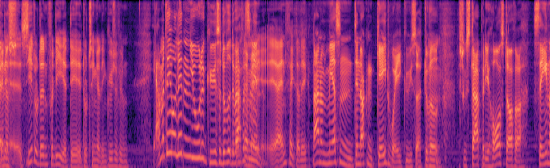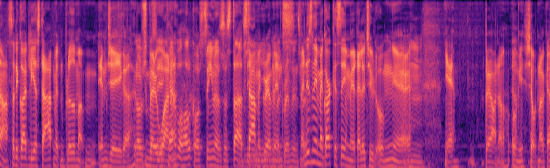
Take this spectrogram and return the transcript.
Den er, det, øh, siger du den, fordi at det, du tænker, det er en gyserfilm? Ja, men det er jo lidt en julegyser, du ved. Det er i hvert fald sådan en... Jamen, jeg anfægter det ikke. Nej, nej, mere sådan, det er nok en gateway-gyser, du mm. ved. Hvis du skal starte på de hårde stoffer senere, så er det godt lige at starte med den bløde MJ, ikke? Når du skal marijuana. se Cannibal Holocaust senere, så start, Start med Gremlins. Gremlins Men det er sådan en, man godt kan se med relativt unge, øh, Mm. ja, børn og unge, ja. sjovt nok. Ja.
